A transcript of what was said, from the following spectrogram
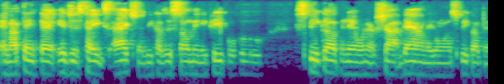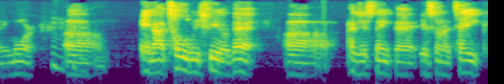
And I think that it just takes action because there's so many people who speak up and then when they're shot down, they don't want to speak up anymore. Mm-hmm. Um, and I totally feel that. Uh, I just think that it's going to take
